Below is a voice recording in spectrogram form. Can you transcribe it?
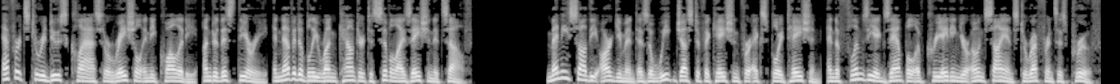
Efforts to reduce class or racial inequality, under this theory, inevitably run counter to civilization itself. Many saw the argument as a weak justification for exploitation, and a flimsy example of creating your own science to reference as proof.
